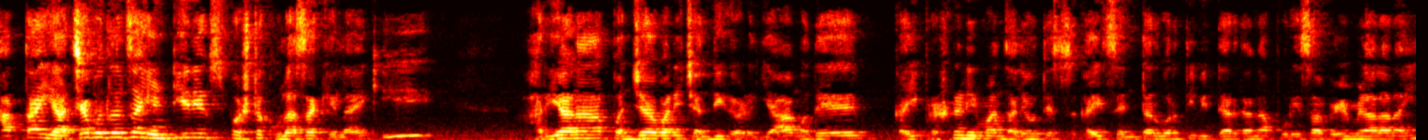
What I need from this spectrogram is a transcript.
आता याच्याबद्दलचा एन टी एने स्पष्ट खुलासा केला आहे की हरियाणा पंजाब आणि चंदीगड यामध्ये काही प्रश्न निर्माण झाले होते. काही सेंटरवरती विद्यार्थ्यांना पुरेसा वेळ मिळाला नाही.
